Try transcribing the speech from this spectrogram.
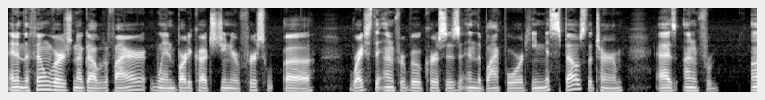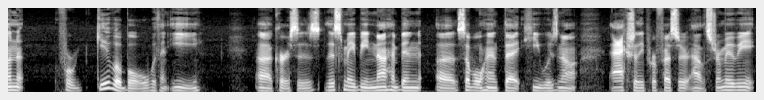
And in the film version of Goblet of Fire, when Barty Crouch Jr. first uh, writes the unforgivable curses in the blackboard, he misspells the term as unfor- unforgivable with an E uh, curses. This may be not have been a subtle hint that he was not actually Professor Alastor Moody,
